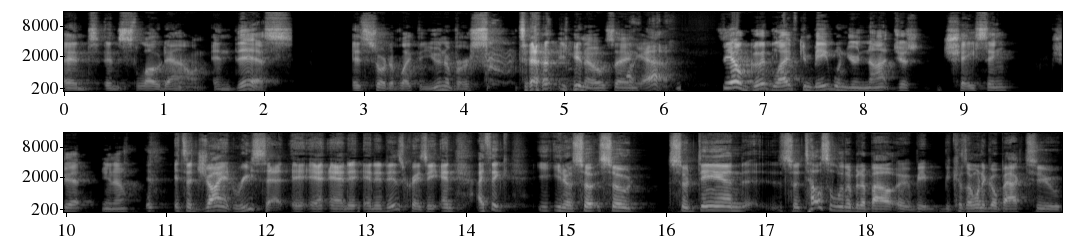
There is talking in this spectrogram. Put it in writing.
and and slow down. And this is sort of like the universe, to, you know, saying, oh, "Yeah, see how good life can be when you're not just chasing shit." You know, it, it's a giant reset, and it, and it is crazy. And I think you know, so so so Dan, so tell us a little bit about uh, because I want to go back to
